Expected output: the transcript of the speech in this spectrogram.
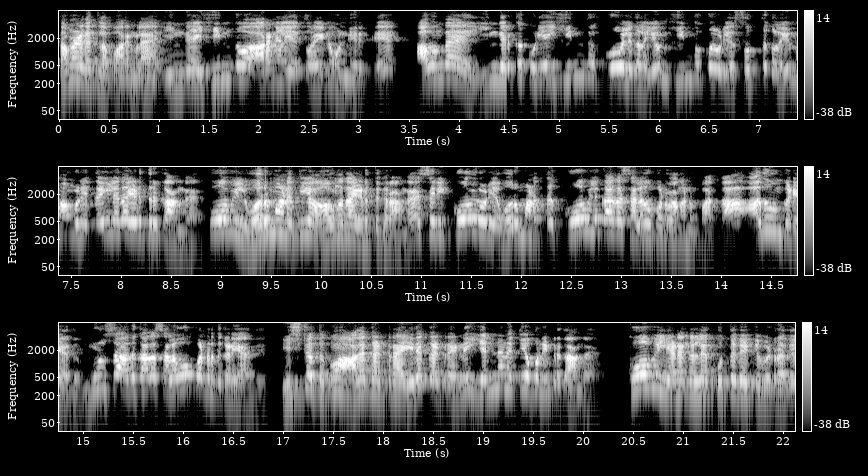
தமிழகத்துல பாருங்களேன். இங்க ஹிந்து அறநிலையத்துறைன்னு ஒண்ணு இருக்கு. அவங்க இங்க இருக்கக்கூடிய ஹிந்து கோவில்களையும் ஹிந்துக்களுடைய சொத்துக்களையும் அவங்களுடைய கையில தான் எடுத்திருக்காங்க. கோவில் வருமானத்தையும் அவங்க தான் எடுத்துக்கிறாங்க. சரி கோவிலுடைய வருமானத்தை கோவிலுக்காக செலவு பண்ணுவாங்கன்னு பார்த்தா அதுவும் கிடையாது. முழுசா அதுக்காக செலவும் பண்றது கிடையாது. இஷ்டத்துக்கும் அதை கட்டுற இதை கட்டுறேன்னு என்னென்னத்தையோ பண்ணிட்டு இருக்காங்க. கோவில் இடங்கள்ல குத்தகைக்கு விடுறது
